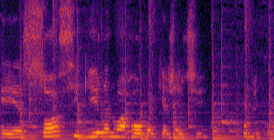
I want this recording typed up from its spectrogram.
é só segui-la no arroba que a gente publicou.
